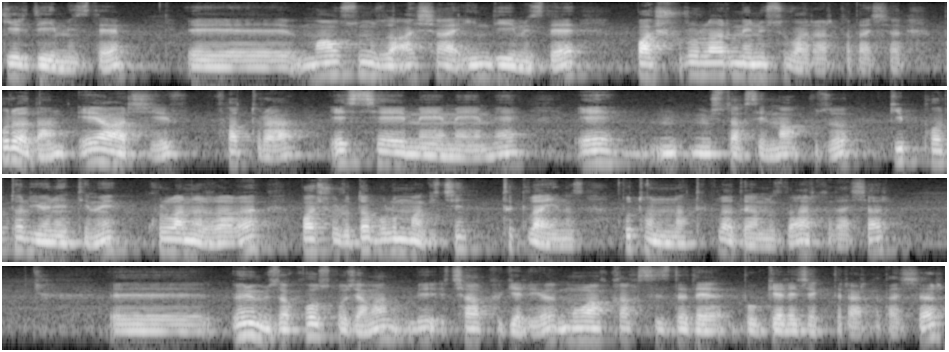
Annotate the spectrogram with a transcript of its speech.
girdiğimizde e, mouse'umuzla aşağı indiğimizde başvurular menüsü var arkadaşlar. Buradan e-arşiv, fatura, SMMM, e-müstahsil mahfuzu gibi portal yönetimi kullanılarak başvuruda bulunmak için tıklayınız. Butonuna tıkladığımızda arkadaşlar ee, önümüze koskocaman bir çarpı geliyor. Muhakkak sizde de bu gelecektir arkadaşlar.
